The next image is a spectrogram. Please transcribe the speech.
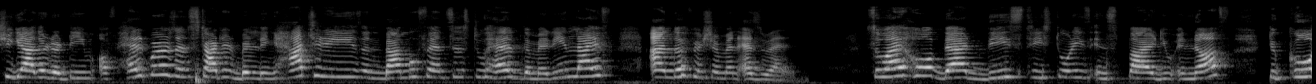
she gathered a team of helpers and started building hatcheries and bamboo fences to help the marine life and the fishermen as well. So I hope that these three stories inspired you enough to go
